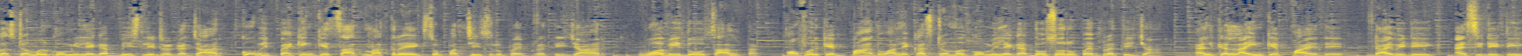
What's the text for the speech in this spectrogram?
कस्टमर को मिलेगा 20 लीटर का जार। कोविड पैकिंग के साथ मात्र 125 रुपए प्रति जार। वह भी दो साल तक। ऑफ़र के बाद वाले कस्टमर को मिलेगा 200 रुपए प्रति जार। अल्कलाइन के फ़ायदे। Diabetic acidity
